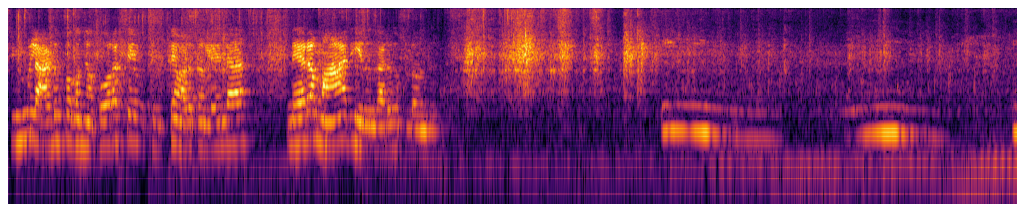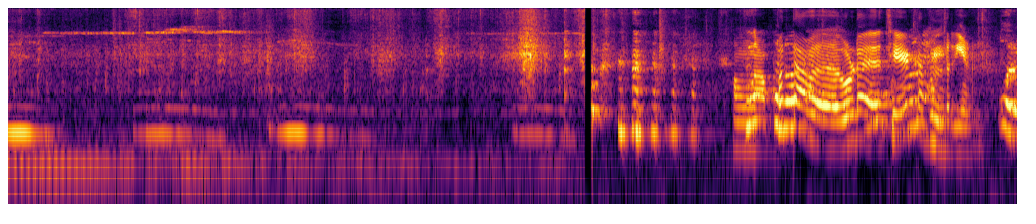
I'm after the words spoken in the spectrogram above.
சிம்மில் அடுப்பை கொஞ்சம் குறைச்சே வச்சுக்கிட்டே வறுக்கணும். இல்லைண்டா நிறம் மாறிடும் கருவேப்பிலை வந்து. அவங்க அப்பத்தாவோட சேட்டை பண்ணுறியான் ஒரு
